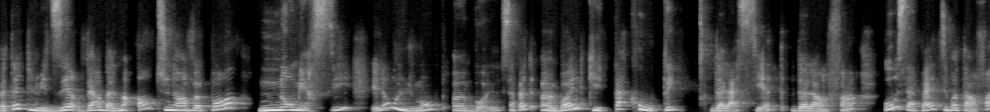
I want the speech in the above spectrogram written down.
peut-être lui dire verbalement, oh, tu n'en veux pas? Non, merci. Et là, on lui montre un bol. Ça peut être un bol qui est à côté de l'assiette de l'enfant, ou ça peut être si votre enfant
